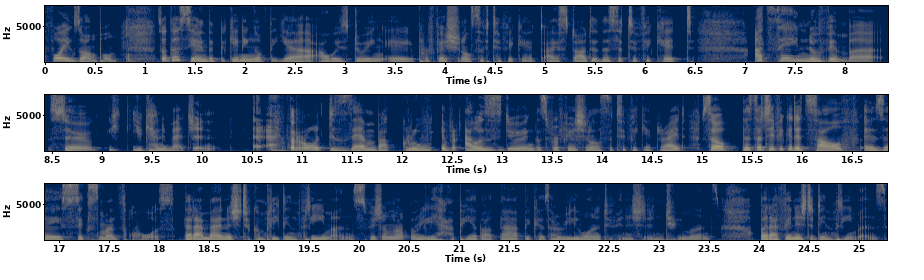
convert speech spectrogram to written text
For example, so this year in the beginning of the year, I was doing a professional certificate. I started the certificate I'd say November. So you, you can imagine Uh, through December groove I was doing this professional certificate, right? So the certificate itself is a six month course that I managed to complete in three months, which I'm not really happy about that because I really wanted to finish it in two months, but I finished it in three months.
